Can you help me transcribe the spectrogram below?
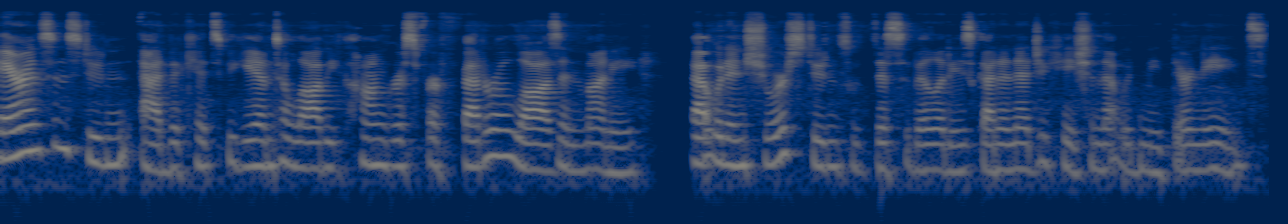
parents and student advocates began to lobby Congress for federal laws and money that would ensure students with disabilities got an education that would meet their needs.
